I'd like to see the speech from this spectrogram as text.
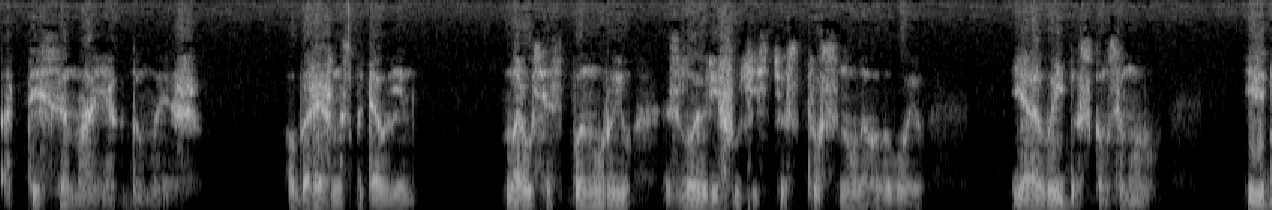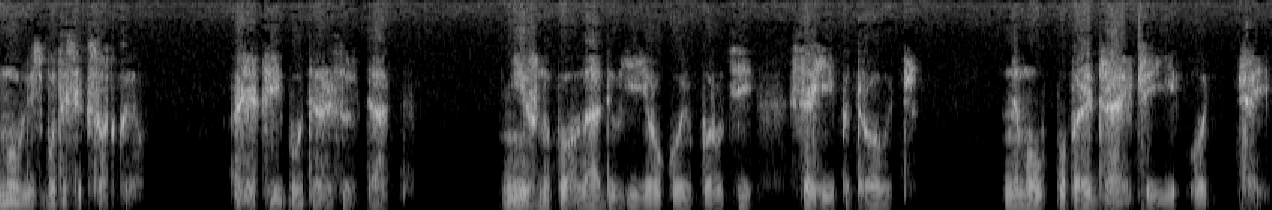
А ти сама як думаєш? обережно спитав він. Маруся з понурою, злою рішучістю струснула головою. Я вийду з комсомолу і відмовлюсь бути сексоткою. А який буде результат? Ніжно погладив її рукою по руці Сергій Петрович, немов попереджаючи її отчай.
